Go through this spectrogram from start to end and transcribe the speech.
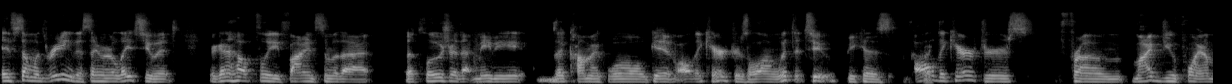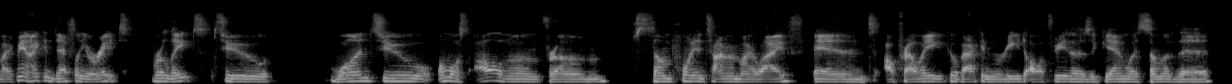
if someone's reading this and relates to it, you're going to hopefully find some of that the closure that maybe the comic will give all the characters along with it too because all the characters from my viewpoint i'm like man i can definitely relate relate to one to almost all of them from some point in time in my life and i'll probably go back and read all three of those again with some of the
